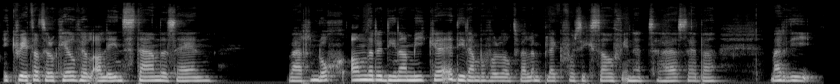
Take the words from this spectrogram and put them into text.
ik weet dat er ook heel veel alleenstaanden zijn waar nog andere dynamieken, die dan bijvoorbeeld wel een plek voor zichzelf in het huis hebben, maar die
